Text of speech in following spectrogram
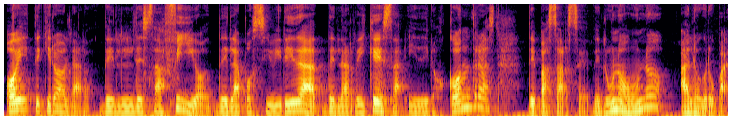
Hoy te quiero hablar del desafío, de la posibilidad, de la riqueza y de los contras de pasarse del uno a uno a lo grupal.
